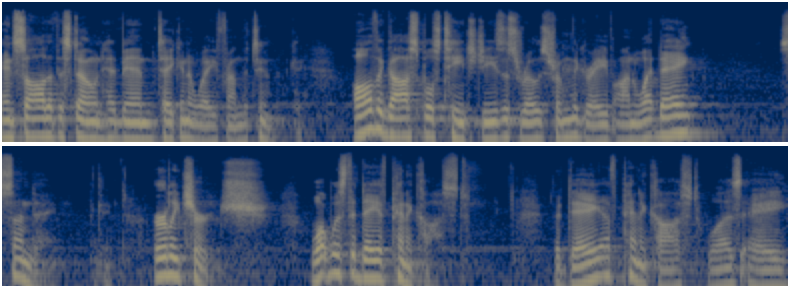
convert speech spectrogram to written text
and saw that the stone had been taken away from the tomb. All the Gospels teach Jesus rose from the grave on what day? Sunday. Okay. Early church. What was the day of Pentecost? The day of Pentecost was a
